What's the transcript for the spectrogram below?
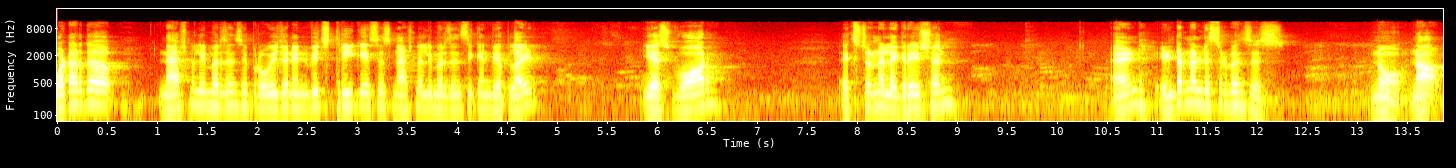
what are the national emergency provision in which three cases national emergency can be applied? Yes, war, external aggression, and internal disturbances. No, now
